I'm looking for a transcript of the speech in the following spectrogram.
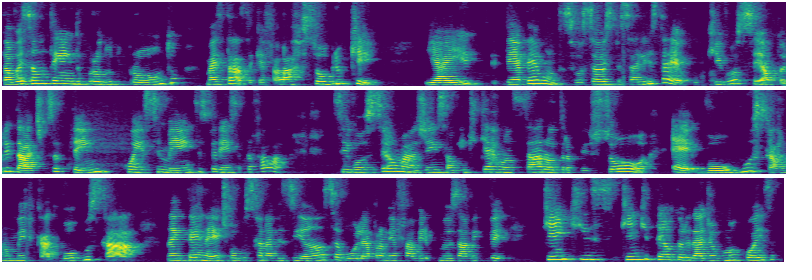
Talvez você não tenha ainda o produto pronto, mas tá, você quer falar sobre o quê? E aí tem a pergunta: se você é um especialista, é o que você, autoridade, que você tem conhecimento, experiência para falar. Se você é uma agência, alguém que quer lançar outra pessoa, é vou buscar no mercado, vou buscar na internet, vou buscar na vizinhança, vou olhar para minha família, para meus amigos, ver quem que, quem que tem autoridade em alguma coisa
